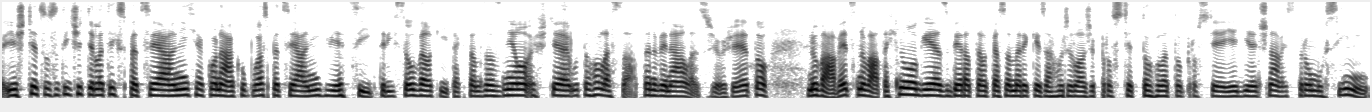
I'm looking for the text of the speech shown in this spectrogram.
ještě co se týče těchto těch speciálních jako nákupů a speciálních věcí, které jsou velký, tak tam zaznělo ještě u toho lesa, ten vynález, že, jo? že je to nová věc, nová technologie, sběratelka z Ameriky zahořila, že prostě tohle to prostě je jedinečná věc, kterou musí mít.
